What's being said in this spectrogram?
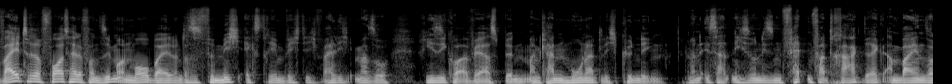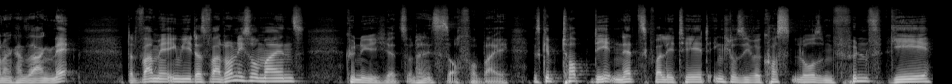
Weitere Vorteile von Simon Mobile, und das ist für mich extrem wichtig, weil ich immer so risikoavers bin, man kann monatlich kündigen. Man ist halt nicht so in diesem fetten Vertrag direkt am Bein, sondern kann sagen, nee, das war mir irgendwie, das war doch nicht so meins, kündige ich jetzt und dann ist es auch vorbei. Es gibt Top-Netzqualität inklusive kostenlosem 5G.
